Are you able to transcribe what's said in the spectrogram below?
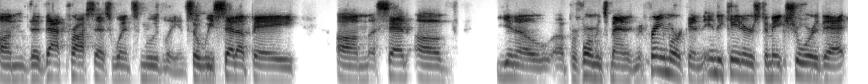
um, that that process went smoothly. And so we set up a um, a set of you know performance management framework and indicators to make sure that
